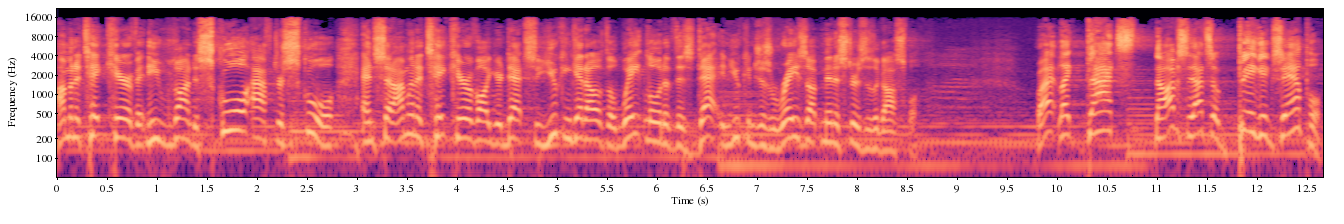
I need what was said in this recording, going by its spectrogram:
I'm going to take care of it. And he's gone to school after school and said, I'm going to take care of all your debt so you can get out of the weight load of this debt and you can just raise up ministers of the gospel. Right? Like that's, now obviously that's a big example,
